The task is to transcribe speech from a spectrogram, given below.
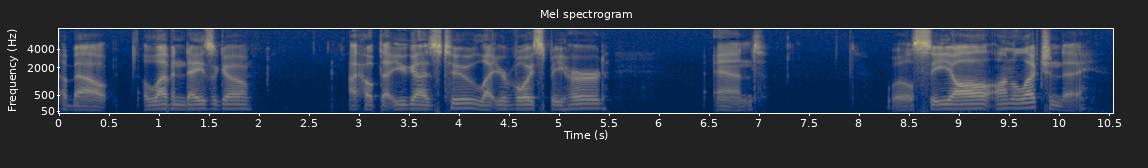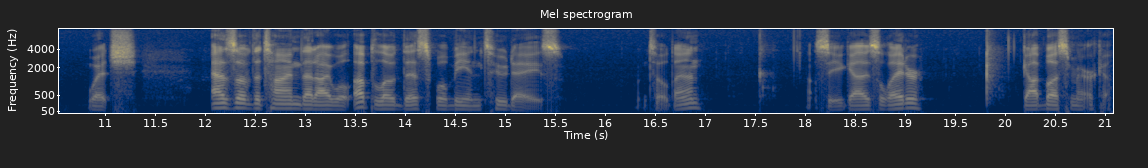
about 11 days ago. I hope that you guys too let your voice be heard. And we'll see y'all on election day, which, as of the time that I will upload this, will be in two days. Until then, I'll see you guys later. God bless America.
